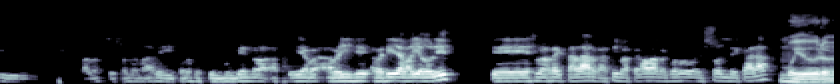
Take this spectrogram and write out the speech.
y para los que son de Madrid y todos los que estoy muy bien, Avenida Valladolid, que es una recta larga, encima pegaba, me acuerdo, el sol de cara. Muy duro.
